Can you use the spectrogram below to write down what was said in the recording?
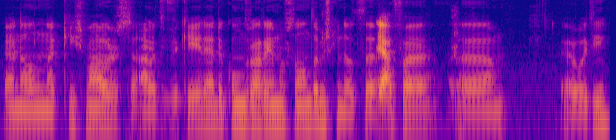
En dan uh, kiest Maurits eigenlijk de verkeerde, de contra-remonstranten. Misschien dat, uh, Ja. of, um, hoe heet die?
